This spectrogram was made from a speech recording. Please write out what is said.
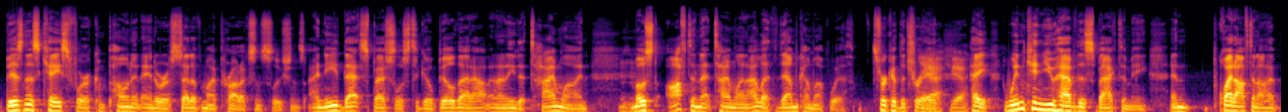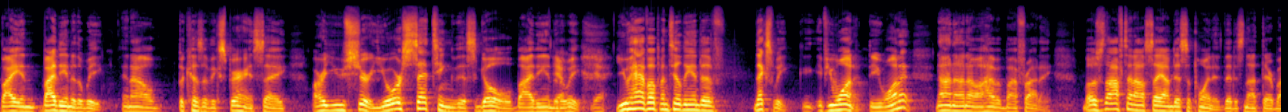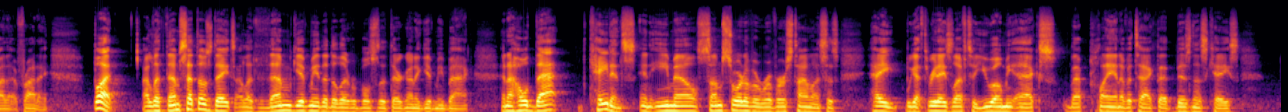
business case for a component and or a set of my products and solutions. I need that specialist to go build that out and I need a timeline. Mm-hmm. Most often that timeline I let them come up with. Trick of the trade. Yeah, yeah. Hey, when can you have this back to me? And quite often I'll have by in by the end of the week, and I'll because of experience say, "Are you sure you're setting this goal by the end yeah, of the week? Yeah. You have up until the end of next week if you want it. Do you want it? No, no, no. I'll have it by Friday. Most often I'll say I'm disappointed that it's not there by that Friday, but I let them set those dates. I let them give me the deliverables that they're going to give me back, and I hold that cadence in email, some sort of a reverse timeline says, hey, we got three days left till you owe me X, that plan of attack, that business case.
